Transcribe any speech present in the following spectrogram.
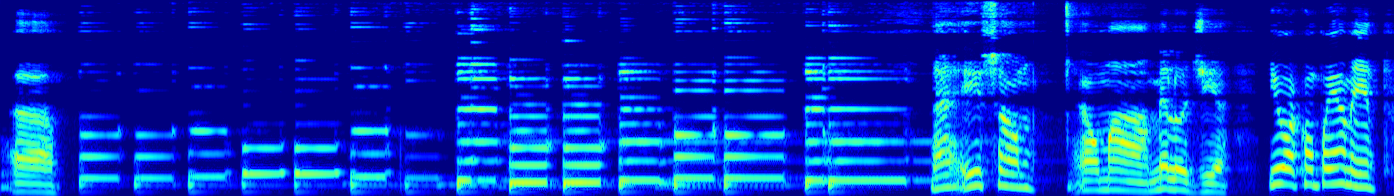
uh, Né? Isso é, é uma melodia. E o acompanhamento,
